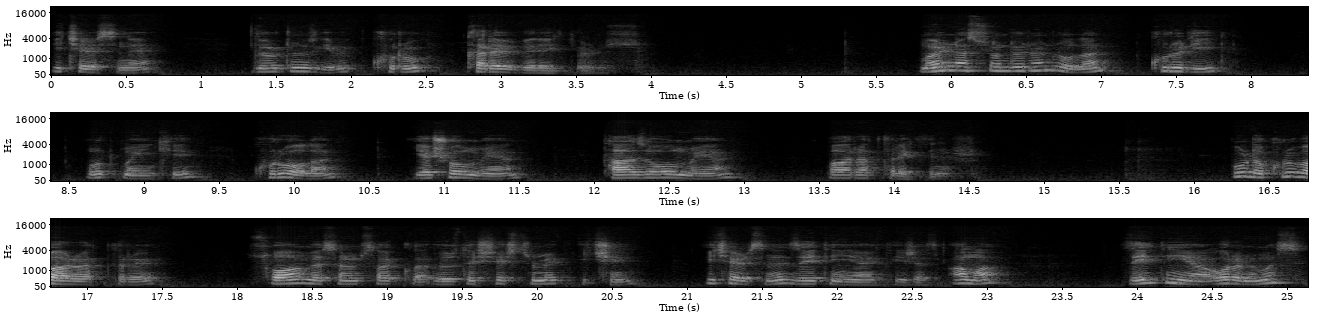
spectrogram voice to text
içerisine gördüğünüz gibi kuru karabiber ekliyoruz. Marinasyonda önemli olan kuru değil. Unutmayın ki kuru olan, yaş olmayan, taze olmayan baharatlar eklenir. Burada kuru baharatları soğan ve sarımsakla özdeşleştirmek için içerisine zeytinyağı ekleyeceğiz. Ama zeytinyağı oranımız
